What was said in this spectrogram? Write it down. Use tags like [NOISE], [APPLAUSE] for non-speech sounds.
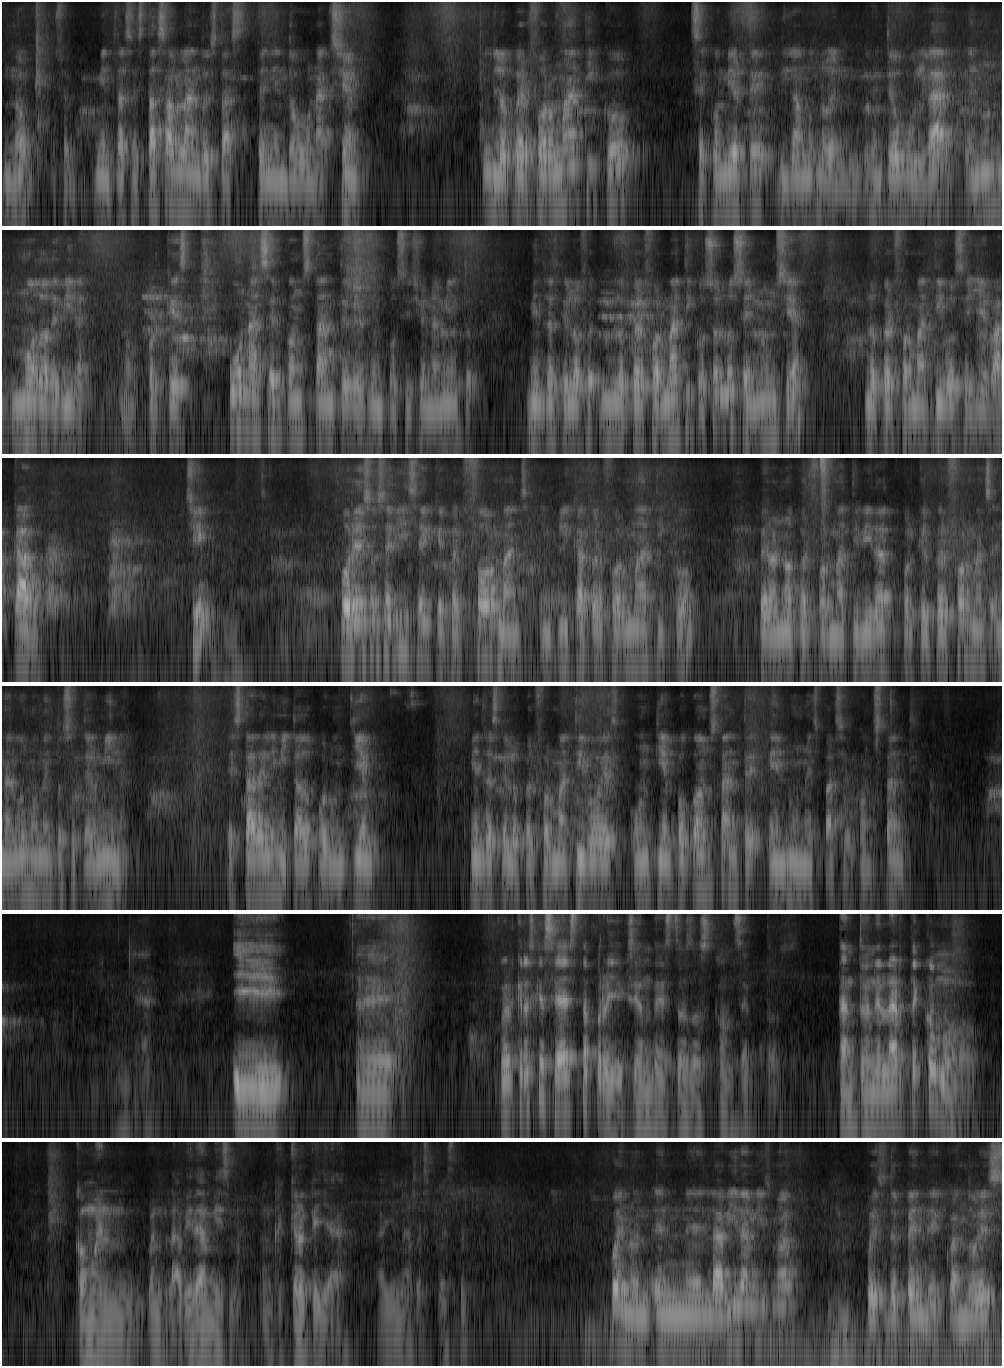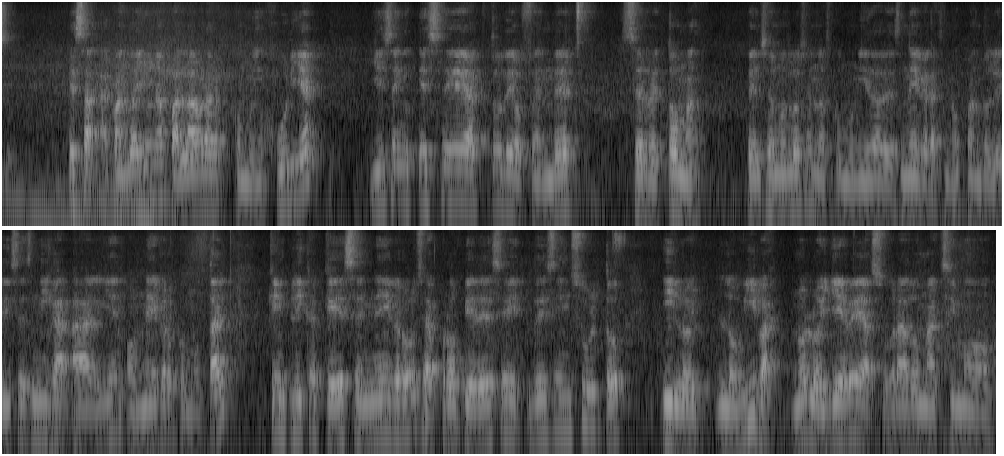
¿no? O sea, mientras estás hablando estás teniendo una acción. Y lo performático se convierte, digámoslo en sentido vulgar, en un modo de vida, ¿no? porque es un hacer constante desde un posicionamiento. Mientras que lo, lo performático solo se enuncia, lo performativo se lleva a cabo. ¿Sí? Por eso se dice que performance implica performático, pero no performatividad, porque el performance en algún momento se termina. Está delimitado por un tiempo mientras que lo performativo es un tiempo constante en un espacio constante. ¿Y eh, cuál crees que sea esta proyección de estos dos conceptos? Tanto en el arte como, como en bueno, la vida misma, aunque creo que ya hay una respuesta. Bueno, en, en la vida misma, pues depende. Cuando es esa, cuando hay una palabra como injuria y ese, ese acto de ofender se retoma. Pensémoslos en las comunidades negras, ¿no? Cuando le dices niga a alguien o negro como tal, que implica que ese negro se apropie de ese, de ese insulto y lo, lo viva, ¿no? Lo lleve a su grado máximo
